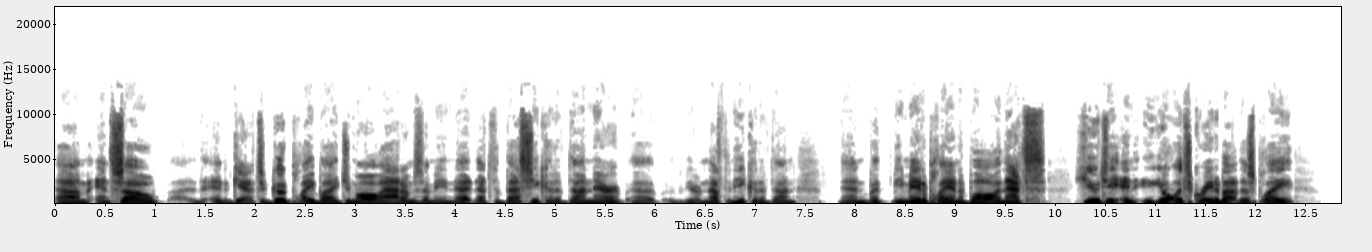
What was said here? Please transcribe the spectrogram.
Yeah. Um, and so, uh, and again, it's a good play by Jamal Adams. I mean, that, that's the best he could have done there. Uh, you know, nothing he could have done. And but he made a play in the ball, and that's huge. And you know what's great about this play?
